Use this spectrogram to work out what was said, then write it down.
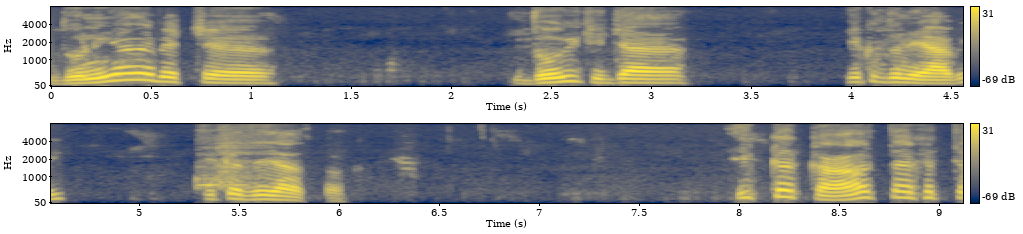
ਦੁਨੀਆ ਦੇ ਵਿੱਚ ਦੋ ਹੀ ਚੀਜ਼ਾਂ ਇੱਕ ਦੁਨਿਆਵੀ, ਇੱਕ ਅਧਿਆਤਮਕ। ਇੱਕ ਅਕਾਲ ਤਖਤ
